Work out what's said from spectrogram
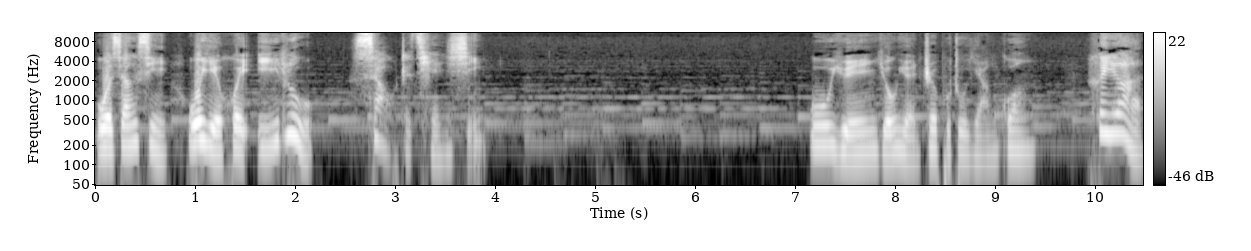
我相信我也会一路笑着前行。乌云永远遮不住阳光，黑暗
